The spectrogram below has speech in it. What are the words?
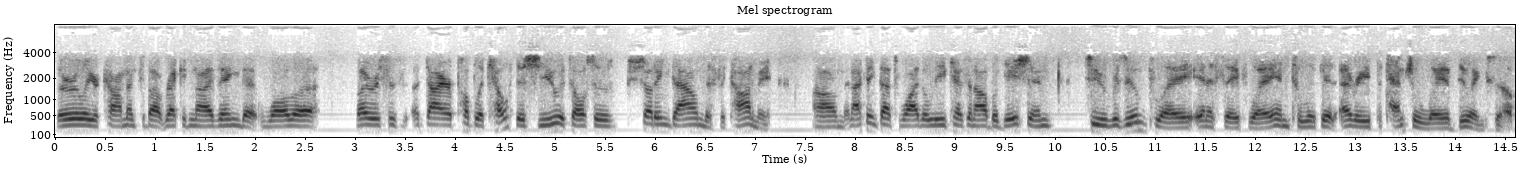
the earlier comments about recognizing that while the virus is a dire public health issue, it's also shutting down this economy. Um, and I think that's why the league has an obligation to resume play in a safe way and to look at every potential way of doing so.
